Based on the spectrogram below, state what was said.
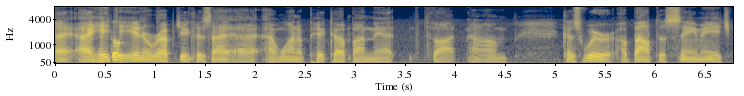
I, I hate to interrupt you because I, I, I want to pick up on that thought um, because we're about the same age.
